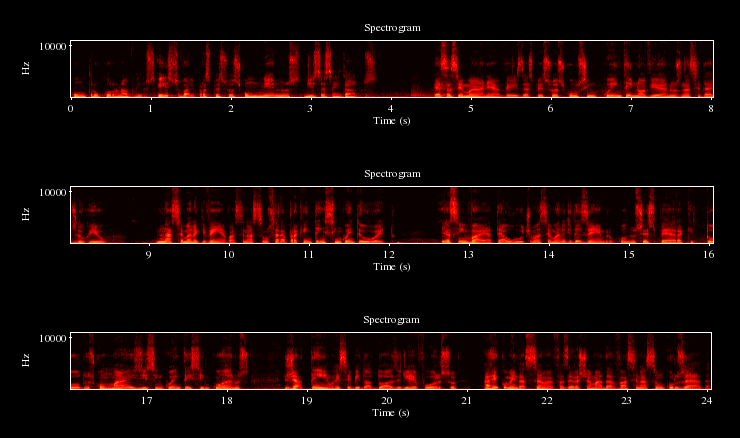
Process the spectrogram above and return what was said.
contra o coronavírus. Isso vale para as pessoas com menos de 60 anos. Essa semana é a vez das pessoas com 59 anos na cidade do Rio. Na semana que vem, a vacinação será para quem tem 58. E assim vai até a última semana de dezembro, quando se espera que todos com mais de 55 anos já tenham recebido a dose de reforço. A recomendação é fazer a chamada vacinação cruzada.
